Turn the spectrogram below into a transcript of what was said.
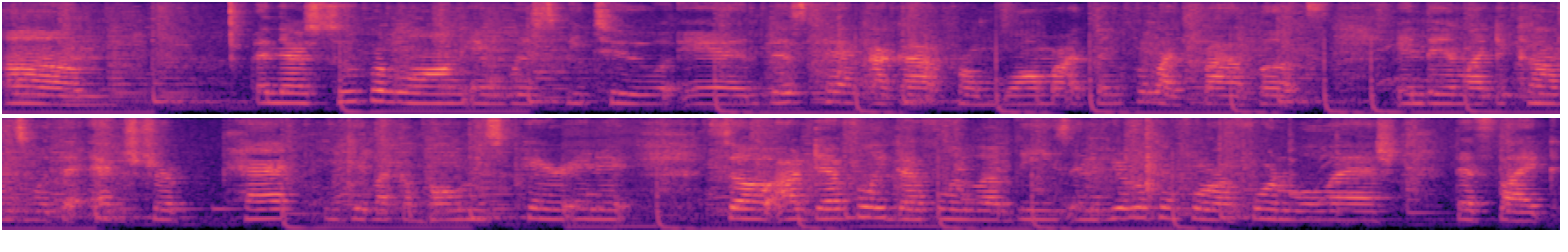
Um, and they're super long and wispy too and this pack I got from Walmart I think for like five bucks and then like it comes with an extra pack you get like a bonus pair in it so I definitely definitely love these. And if you're looking for an affordable lash that's like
